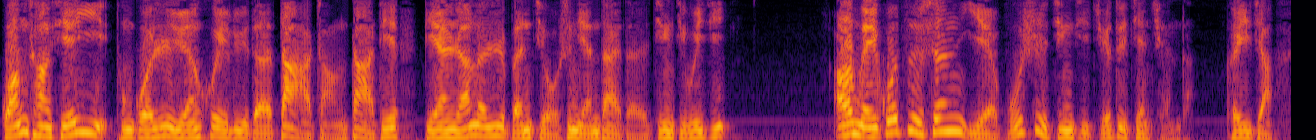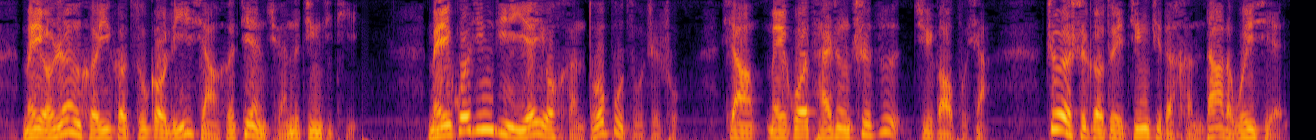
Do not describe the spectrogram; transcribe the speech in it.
广场协议通过日元汇率的大涨大跌，点燃了日本九十年代的经济危机。而美国自身也不是经济绝对健全的，可以讲没有任何一个足够理想和健全的经济体。美国经济也有很多不足之处，像美国财政赤字居高不下，这是个对经济的很大的威胁。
